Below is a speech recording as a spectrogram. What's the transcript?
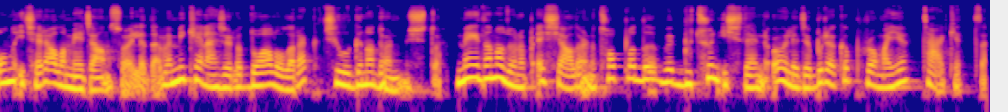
onu içeri alamayacağını söyledi ve Michelangelo doğal olarak çılgına dönmüştü. Meydana dönüp eşyalarını topladı ve bütün işlerini öylece bırakıp Roma'yı terk etti.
